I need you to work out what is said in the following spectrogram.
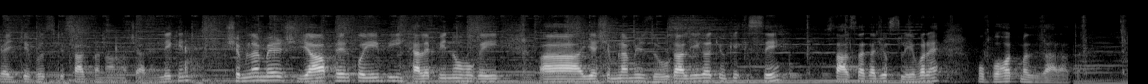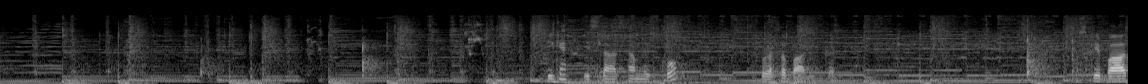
वेजिटेबल्स के साथ बनाना चाह रहे हैं। लेकिन शिमला मिर्च या फिर कोई भी हेलेपिनो हो गई आ, या शिमला मिर्च ज़रूर डालिएगा क्योंकि इससे सालसा का जो फ्लेवर है वो बहुत मज़ेदार आता है। ठीक है, इस तरह से हमने इसको थोड़ा सा बारीक कर दिया उसके बाद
